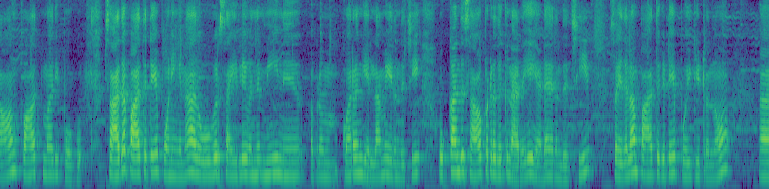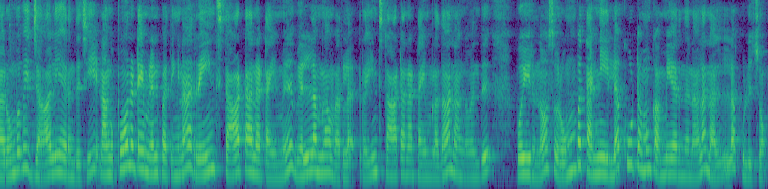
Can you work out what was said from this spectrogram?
லாங் பாத் மாதிரி போகும். ஸோ அதை பார்த்துட்டே போனீங்கன்னா அது ஒவ்வொரு சைட்லேயும் வந்து மீன் அப்புறம் குரங்கு எல்லாமே இருந்துச்சு. உட்காந்து சாப்பிட்றதுக்கு நிறைய இடம் இருந்துச்சு. ஸோ இதெல்லாம் பார்த்துக்கிட்டே போய்கிட்டு இருந்தோம். ரொம்பவே ஜாலியாக இருந்துச்சு. நாங்கள் போன டைம் என்னென்னு பார்த்தீங்கன்னா ரெயின் ஸ்டார்ட் ஆன டைமு வெள்ளம்லாம் வரல. ரெயின் ஸ்டார்ட் ஆன டைமில் தான் நாங்கள் வந்து போயிருந்தோம். ஸோ ரொம்ப தண்ணி இல்லை கூட்டமும் கம்மியாக இருந்தனால நல்லா குளித்தோம்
